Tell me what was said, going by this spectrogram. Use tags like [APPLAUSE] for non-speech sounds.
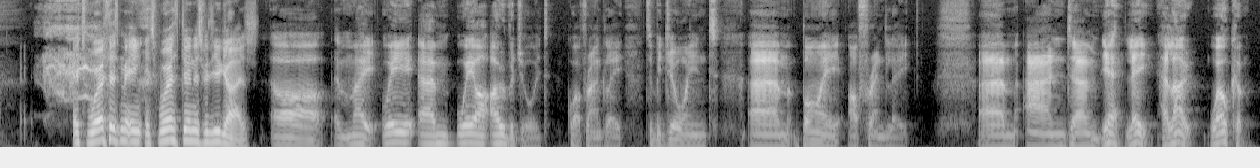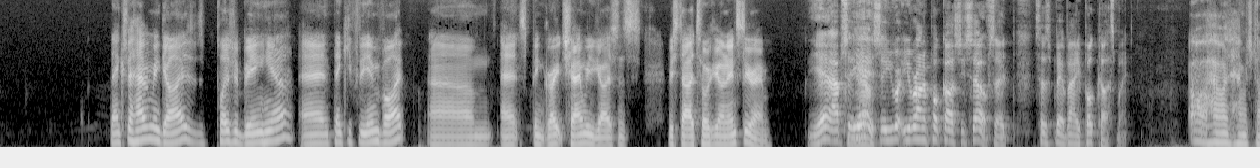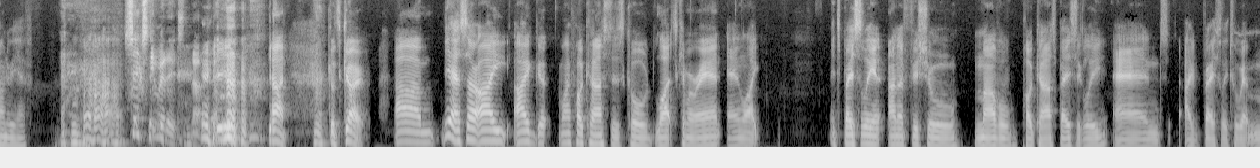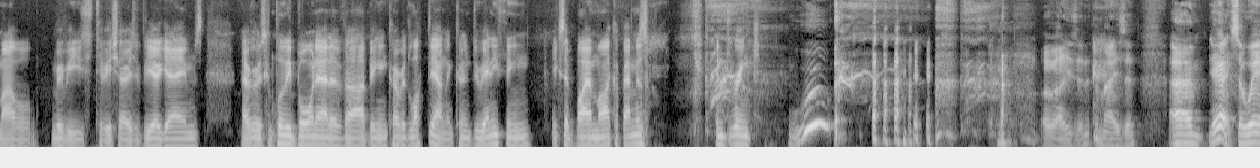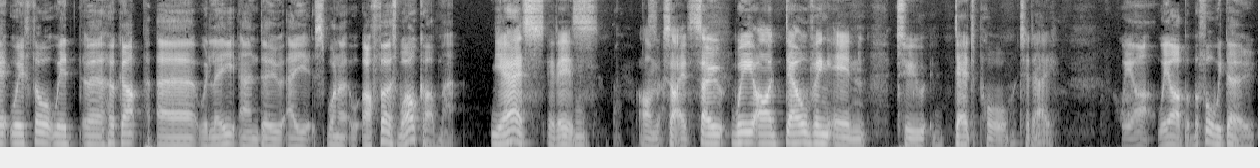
it's worth this meeting. It's worth doing this with you guys. Oh, mate, we um we are overjoyed, quite frankly, to be joined um by our friend Leigh. Um and um yeah, Leigh, hello, welcome. Thanks for having me, guys. It's a pleasure being here, and thank you for the invite. Um, and it's been great chatting with you guys since we started talking on Instagram. Yeah, absolutely. Yeah. Yeah. So you you run a podcast yourself. So tell us a bit about your podcast, mate. Oh, how how much time do we have? [LAUGHS] Sixty minutes. No. [LAUGHS] Done. Let's go. Um, yeah. So I I my podcast is called Lights Camera Rant, and like it's basically an unofficial Marvel podcast, basically, and I basically talk about Marvel movies, TV shows, video games. It was completely born out of uh, being in COVID lockdown and couldn't do anything except buy a mic off Amazon [LAUGHS] and drink. Woo! Amazing, amazing. Um, yeah, so we we thought we'd uh, hook up uh, with Leigh and do a one of our first wildcard, Matt. Yes, it is. Oh, I'm excited. So we are delving in to Deadpool today. We are, we are. But before we do,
